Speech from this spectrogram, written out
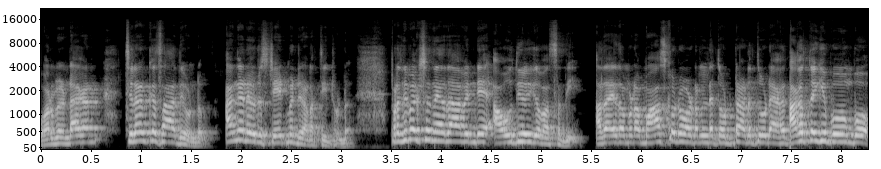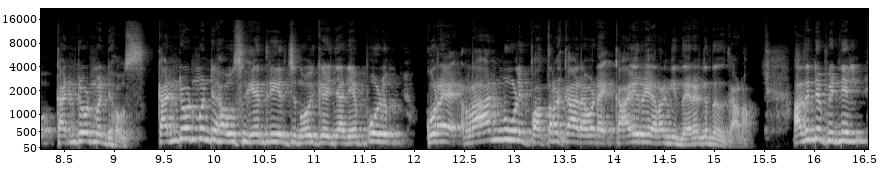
ഓർമ്മയുണ്ടാകാൻ ചിലർക്ക് സാധ്യതയുണ്ട്. അങ്ങനെ ഒരു സ്റ്റേറ്റ്മെന്റ് നടത്തിയിട്ടുണ്ട്. പ്രതിപക്ഷ നേതാവിന്റെ ഔദ്യോഗിക വസതി അതായത് നമ്മുടെ മാസ്കോട്ട് ഹോട്ടലിന്റെ തൊട്ടടുത്തൂടെ അക- അകത്തേക്ക് പോകുമ്പോൾ കന്റോൺമെന്റ് ഹൗസ്. കന്റോൺമെന്റ് ഹൗസ് കേന്ദ്രീകരിച്ച് നോക്കിക്കഴിഞ്ഞാൽ എപ്പോഴും കുറെ റാൻമൂളി പത്രക്കാർ അവിടെ കയറി ഇറങ്ങി നിരങ്ങുന്നത് കാണാം. അതിന്റെ പിന്നിൽ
